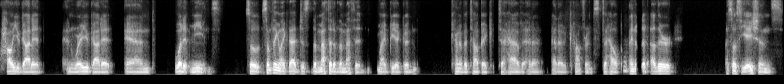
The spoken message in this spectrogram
how you got it and where you got it and what it means so something like that just the method of the method might be a good kind of a topic to have at a at a conference to help mm. i know that other associations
